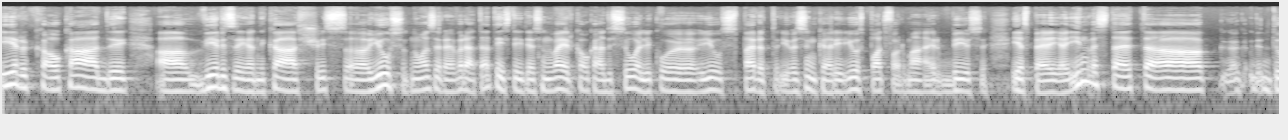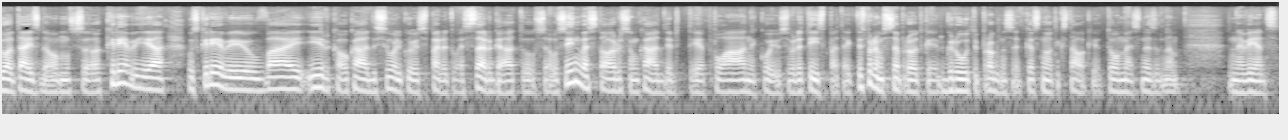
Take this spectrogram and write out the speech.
ir kaut kādi uh, virzieni, kā šis uh, jūsu nozarē varētu attīstīties, un vai ir kaut kādi soļi, ko jūs sperat? Jo es zinu, ka arī jūsu platformā ir bijusi iespēja investēt, uh, dot aizdevumus Krievijā, uz Krieviju, vai ir kaut kādi soļi, ko jūs sperat, lai sargātu savus investorus, un kādi ir tie plāni, ko jūs varat īsti pateikt? Es, protams, saprotu, ka ir grūti prognozēt, kas notiks tālāk, jo to mēs nezinām neviens.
